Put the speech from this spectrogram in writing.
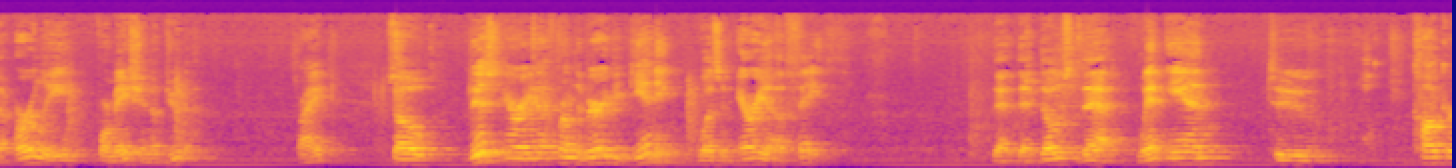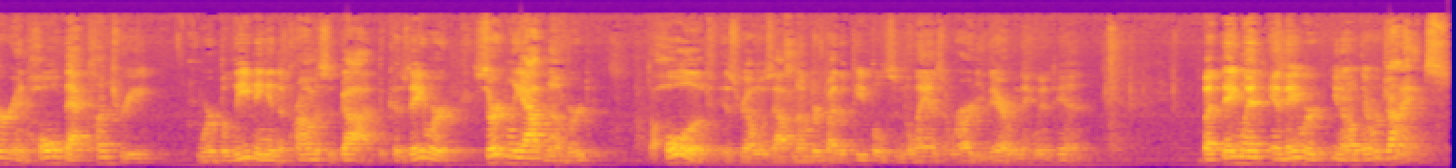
the early formation of Judah, right? So this area, from the very beginning, was an area of faith. That, that those that went in to conquer and hold that country were believing in the promise of God because they were certainly outnumbered. The whole of Israel was outnumbered by the peoples and the lands that were already there when they went in. But they went and they were, you know, there were giants.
